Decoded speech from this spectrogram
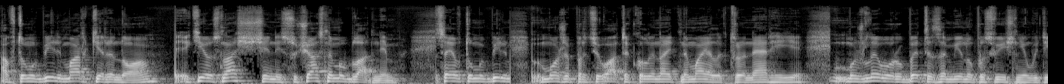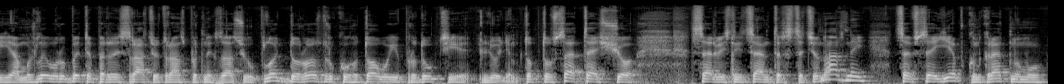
автомобіль марки Рено, який оснащений сучасним обладнанням. Цей автомобіль може працювати, коли навіть немає електроенергії. Можливо, робити заміну посвідчення водія, можливо, робити перереєстрацію транспортних засобів, вплоть до роздруку готової продукції людям. Тобто, все те, що сервісний центр стаціонарний, це все є в конкретному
